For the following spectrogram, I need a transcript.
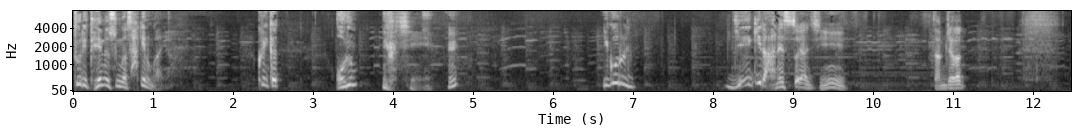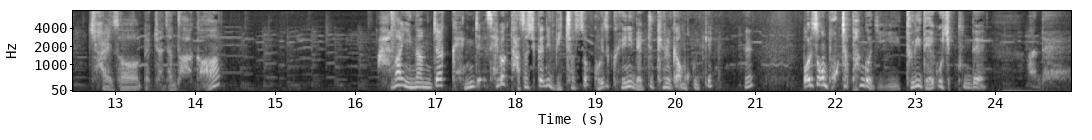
둘이 되는 순간 사귀는 거 아니야. 그러니까, 얼음? 이거지. 에? 이거를 얘기를 안 했어야지. 남자가 차에서 맥주 한 잔 더 할까? 아마 이 남자 굉장히 새벽 5시까지 미쳤어? 거기서 괜히 맥주 캔을 까먹고 있게? 예? 머릿속은 복잡한 거지. 들이대고 싶은데, 안 돼.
